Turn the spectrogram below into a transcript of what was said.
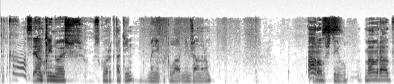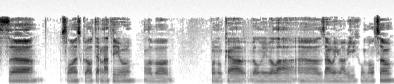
Tak No, asi áno. inklinuješ skôr k takým menej populárnym žánrom? Áno, štýlu. mám rád uh, slovenskú alternatívu, lebo ponúka veľmi veľa uh, zaujímavých umelcov.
